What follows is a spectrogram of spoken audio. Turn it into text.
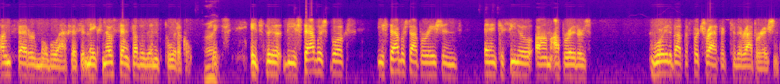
unfettered mobile access. It makes no sense other than it's political. Right. It's, it's the, the established books the established operations and casino um, operators worried about the foot traffic to their operations.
